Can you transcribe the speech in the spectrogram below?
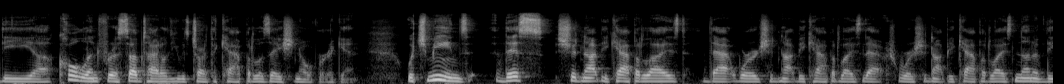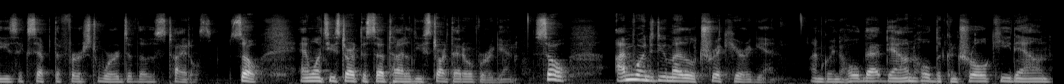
the uh, colon for a subtitle, you would start the capitalization over again, which means this should not be capitalized, that word should not be capitalized, that word should not be capitalized, none of these except the first words of those titles. So, and once you start the subtitle, you start that over again. So I'm going to do my little trick here again. I'm going to hold that down, hold the control key down,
